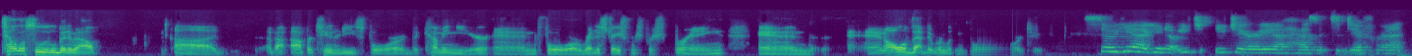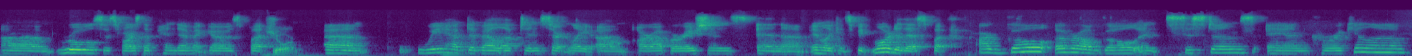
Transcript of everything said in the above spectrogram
tell us a little bit about uh, about opportunities for the coming year and for registrations for spring and and all of that that we're looking forward to. So yeah, you know, each each area has its different um, rules as far as the pandemic goes, but sure. Um, we have developed, and certainly um, our operations, and uh, Emily can speak more to this, but our goal, overall goal in systems and curriculum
